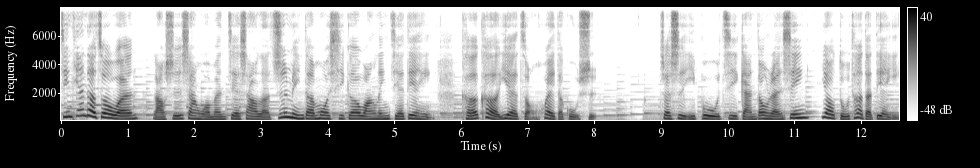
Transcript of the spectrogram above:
今天的作文，老师向我们介绍了知名的墨西哥亡灵节电影《可可夜总会》的故事。这是一部既感动人心又独特的电影。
